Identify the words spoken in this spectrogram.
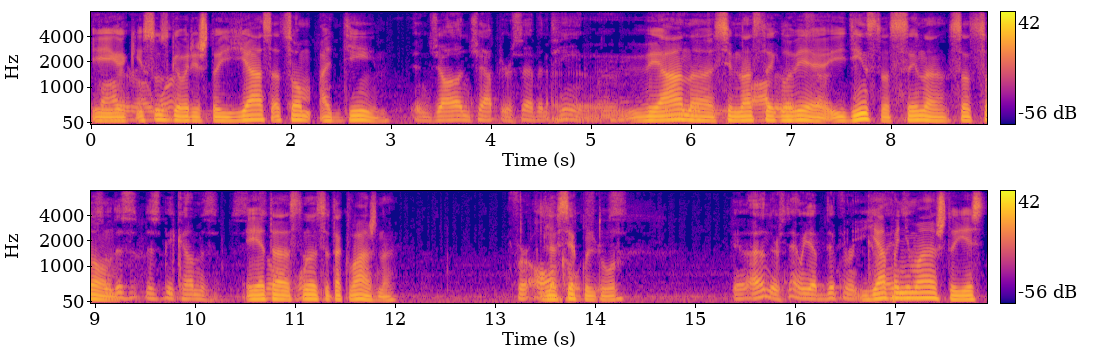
и как Иисус говорит, что «Я с Отцом один». In John chapter 17, В Иоанна unity, 17 Father главе единство Сына с Отцом. И это становится так важно. для всех культур. Я понимаю, что есть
